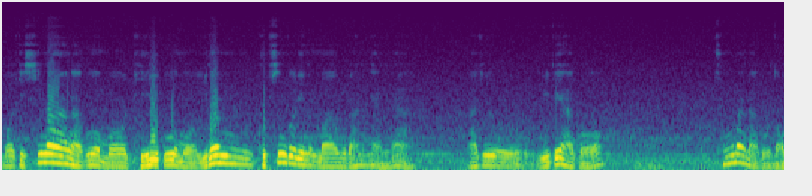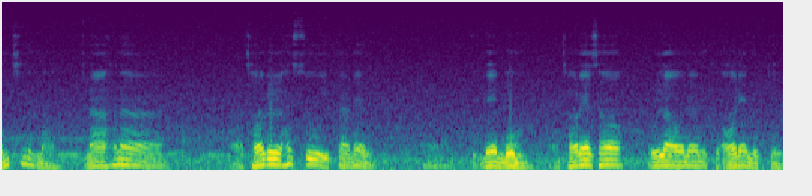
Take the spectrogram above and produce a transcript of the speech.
뭐 이렇게 신앙하고 뭐 빌고 뭐 이런 굽신거리는 마음으로 하는 게 아니라 아주 위대하고 충만하고 넘치는 마음 나 하나 어, 절을 할 수 있다는 어, 내몸 어, 절에서 올라오는 그 얼의 느낌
